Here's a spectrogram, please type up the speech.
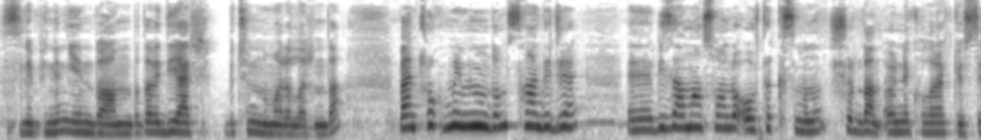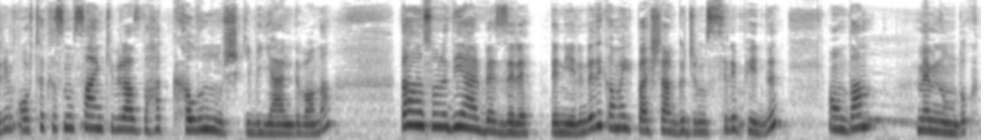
Sleepy'nin yeni doğanında da ve diğer bütün numaralarında. Ben çok memnundum. Sadece e, bir zaman sonra orta kısmını şuradan örnek olarak göstereyim. Orta kısmı sanki biraz daha kalınmış gibi geldi bana. Daha sonra diğer bezleri deneyelim dedik ama ilk başlangıcımız Sleepy'di. Ondan memnunduk.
